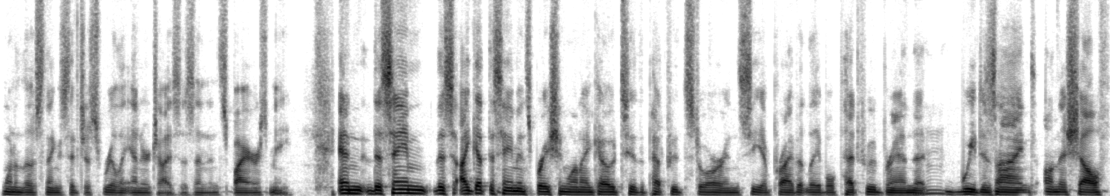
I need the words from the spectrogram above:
one of those things that just really energizes and inspires me and the same this i get the same inspiration when i go to the pet food store and see a private label pet food brand that mm-hmm. we designed on the shelf.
